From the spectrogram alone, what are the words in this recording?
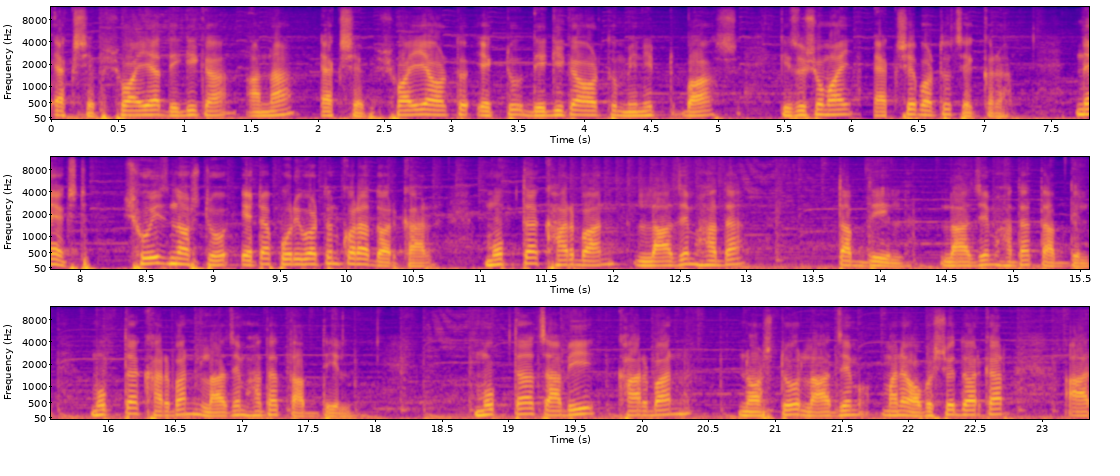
একশেপ সোয়াইয়া দিগিকা আনা একশেপ সোয়াইয়া অর্থ একটু দিগিকা অর্থ মিনিট বা কিছু সময় একশেপ অর্থ চেক করা। নেক্সট সুইচ নষ্ট, এটা পরিবর্তন করা দরকার। মুক্তা খারবান, লাজেম হাদা তাবদিল। লাজেম হাদা তাবদিল। মুক্তা খারবান, লাজেম হাদা তাবদিল। মুক্তা চাবি, খারবান নষ্ট, লাজেম মানে অবশ্যই দরকার। আর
